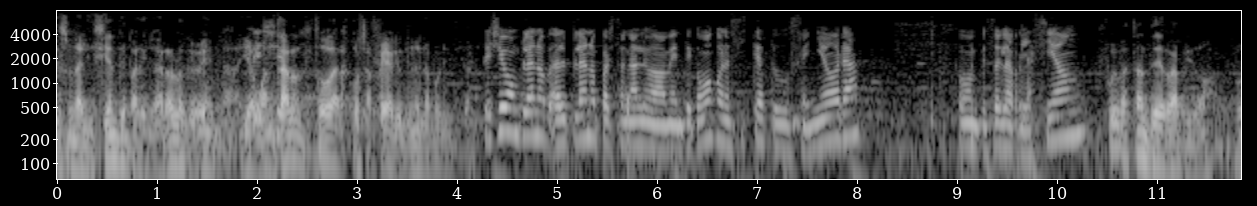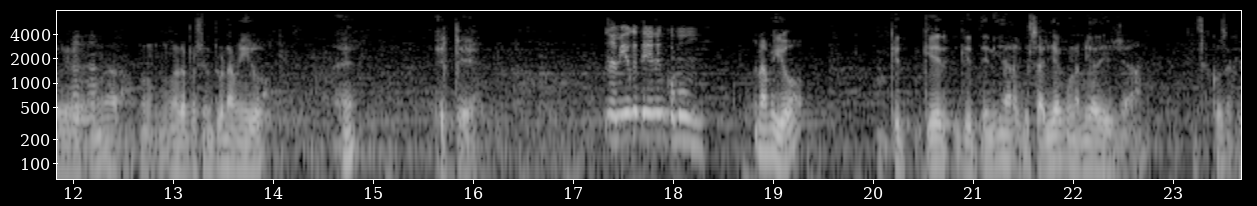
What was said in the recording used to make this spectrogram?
es un aliciente para encarar lo que venga y Te aguantar llevo- todas las cosas feas que tiene la política. Te llevo a un plano, al plano personal nuevamente. ¿Cómo conociste a tu señora? ¿Cómo empezó la relación? Fue bastante rápido, porque una- me la presentó un amigo, ¿eh? este, Un amigo que tienen en común. un amigo que, que- que tenía, que salía con una amiga de ella. Esas cosas que.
